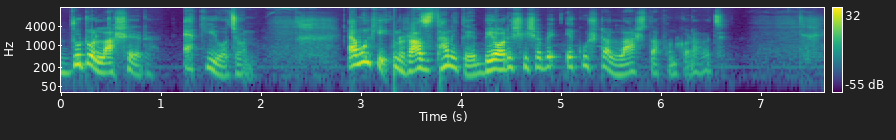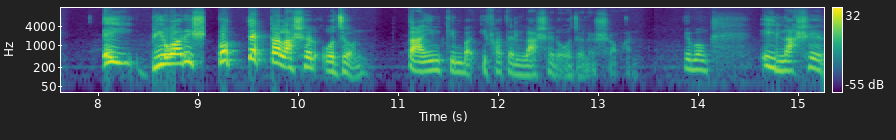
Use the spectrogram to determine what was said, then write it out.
দুটো লাশের একই ওজন। এমনকি রাজধানীতে বেওয়ারিশ হিসেবে একুশটা লাশ দাফন করা হয়েছে। এই বেওয়ারিশ প্রত্যেকটা লাশের ওজন তাইম কিংবা ইফাতের লাশের ওজনের সমান। এবং এই লাশের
